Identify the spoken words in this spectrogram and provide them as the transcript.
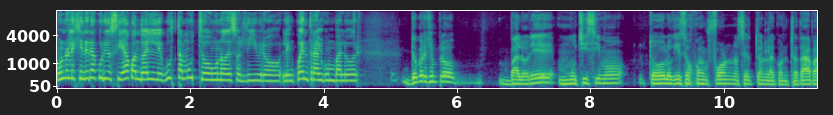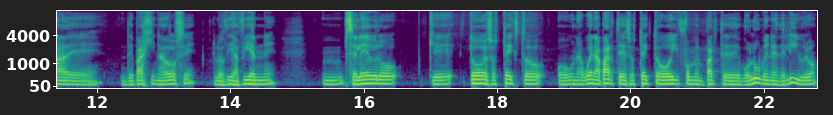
uno le genera curiosidad cuando a él le gusta mucho uno de esos libros, le encuentra algún valor. Yo, por ejemplo, valoré muchísimo todo lo que hizo Juan Forn, ¿no es cierto?, en la contratapa de, de página 12, los días viernes. Mm, celebro que todos esos textos, o una buena parte de esos textos, hoy formen parte de volúmenes de libros.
